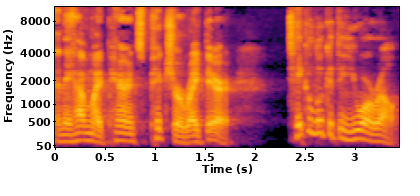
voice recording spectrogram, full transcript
and they have my parents' picture right there. Take a look at the URL.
